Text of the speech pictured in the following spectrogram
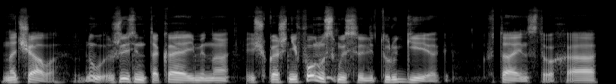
начало. Ну, жизнь такая именно, еще, конечно, не в полном смысле литургия в таинствах, а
